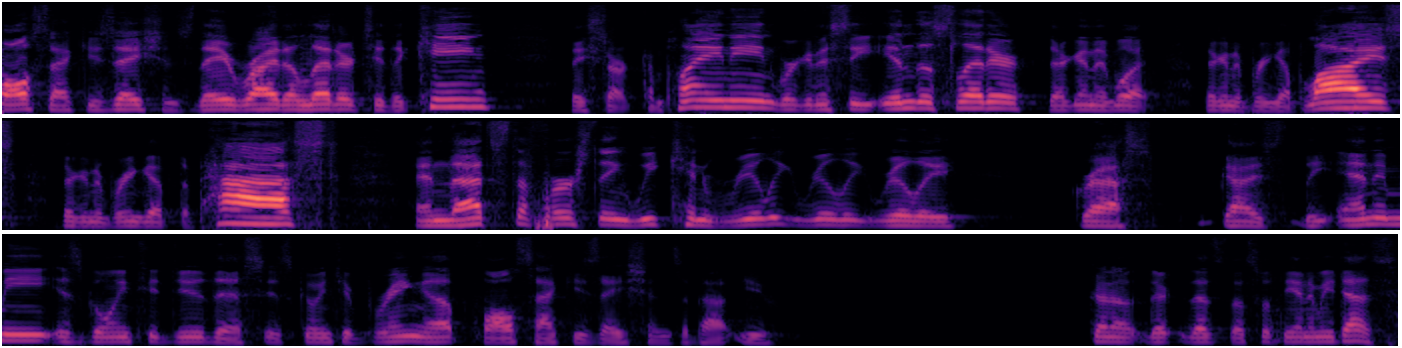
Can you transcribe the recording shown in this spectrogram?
false accusations. They write a letter to the king. They start complaining. We're going to see in this letter, they're going to what? They're going to bring up lies. They're going to bring up the past. And that's the first thing we can really, really, really grasp. Guys, the enemy is going to do this, is going to bring up false accusations about you. It's gonna, that's, that's what the enemy does.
